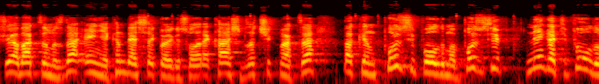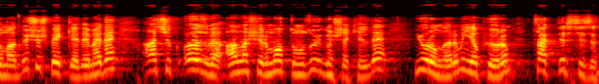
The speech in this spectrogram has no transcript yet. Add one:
Şuraya baktığımızda en yakın destek bölgesi olarak karşımıza çıkmakta. Bakın pozitif olduğuma pozitif, negatif olduğuma düşüş beklediğime de açık, öz ve anlaşır mottomuza uygun şekilde yorumlarımı yapıyorum. Takdir sizin.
